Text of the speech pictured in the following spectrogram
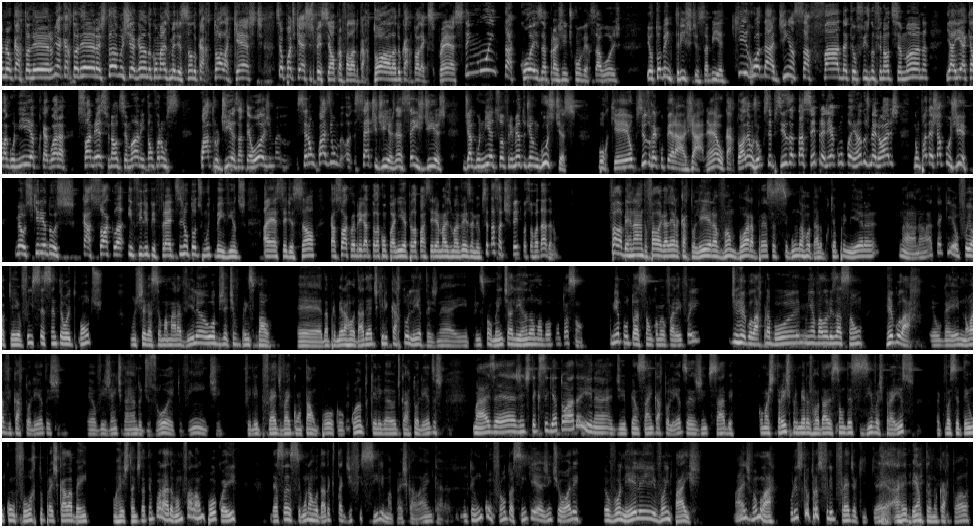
Fala, meu cartoleiro, minha cartoleira, estamos chegando com mais uma edição do Cartola Cast, seu podcast especial para falar do Cartola, do Cartola Express. Tem muita coisa pra gente conversar hoje. E eu tô bem triste, sabia? Que rodadinha safada que eu fiz no final de semana. E aí aquela agonia, porque agora só nesse final de semana, então foram quatro dias até hoje, serão quase um, sete dias, né? Seis dias de agonia, de sofrimento, de angústias, porque eu preciso recuperar já, né? O Cartola é um jogo que você precisa estar tá sempre ali acompanhando os melhores, não pode deixar fugir. Meus queridos Caçocla e Felipe Fred, sejam todos muito bem-vindos a essa edição. Caçocla, obrigado pela companhia, pela parceria mais uma vez, amigo. Você está satisfeito com a sua rodada, não? Fala, Bernardo. Fala, galera cartoleira. Vamos embora para essa segunda rodada, porque a primeira não, não, até que eu fui ok. Eu fiz 68 pontos, não chega a ser uma maravilha. O objetivo principal é, da primeira rodada é adquirir cartoletas, né? E principalmente aliando a uma boa pontuação. A minha pontuação, como eu falei, foi de regular para boa, minha valorização regular. Eu ganhei nove cartoletas, eu vi gente ganhando 18, 20, Felipe Fred vai contar um pouco o quanto que ele ganhou de cartoletas, mas é a gente tem que seguir a toada aí, né? De pensar em cartoletas. A gente sabe como as três primeiras rodadas são decisivas para isso, para que você tenha um conforto para escalar bem o restante da temporada. Vamos falar um pouco aí dessa segunda rodada que tá dificílima para escalar, hein, cara? Não tem um confronto assim que a gente olhe, eu vou nele e vou em paz. Mas vamos lá. Por isso que eu trouxe o Felipe Fred aqui, que é arrebenta no Cartola,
